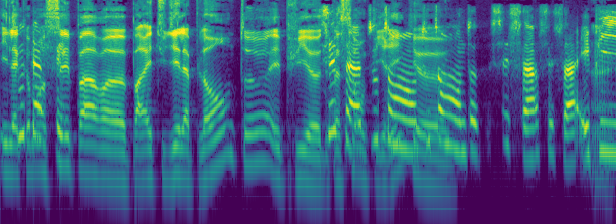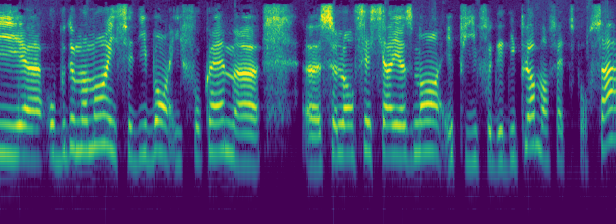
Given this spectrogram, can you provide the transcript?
Il a Tout commencé par, euh, par étudier la plante, et puis euh, de C'est façon ça, empirique. tout en, euh, tout en, c'est ça, c'est ça. Et puis, euh, au bout d'un moment, il s'est dit bon, il faut quand même se lancer sérieusement, et puis il faut des diplômes en fait pour ça.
